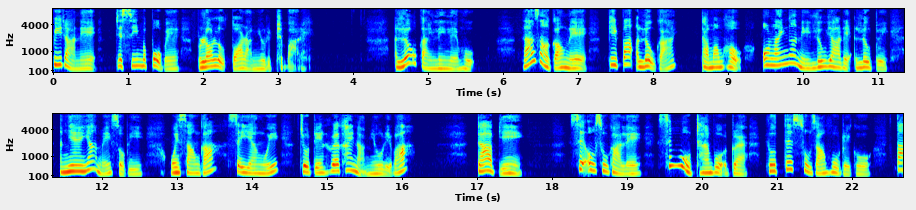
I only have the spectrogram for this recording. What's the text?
ပြီးတာနဲ့ပစ္စည်းမပို့ပဲဘလော့လုပ်သွားတာမျိုးတွေဖြစ်ပါတယ်အလုတ်အကင်လိမ်လည်မှုလမ်းစာကောင်းတဲ့ပြပအလုတ်ကင်ဒါမှမဟုတ် online ကနေလုပ်ရတဲ့အလုပ်တွေအမြန်ရမယ်ဆိုပြီးဝန်ဆောင်ကစေရန်ငွေကြိုတင်လွှဲခိုင်းတာမျိုးတွေပါ ဒါအပြင်စစ်အုပ်စုကလည်းစစ်မှုထမ်းဖို့အတွက်လူသစ်စုဆောင်းမှုတွေကိုတာ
